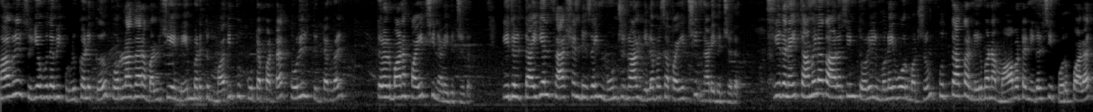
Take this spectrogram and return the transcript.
மகளிர் சுய உதவி குழுக்களுக்கு பொருளாதார வளர்ச்சியை மேம்படுத்தும் மதிப்பு கூட்டப்பட்ட தொழில் திட்டங்கள் தொடர்பான பயிற்சி நடைபெற்றது. இதில் தையல் ஃபேஷன் டிசைன் மூன்று நாள் இலவச பயிற்சி நடைபெற்றது. இதனை தமிழக அரசின் தொழில் முனைவோர் மற்றும் புத்தாக்க நிறுவன மாவட்ட நிகழ்ச்சி பொறுப்பாளர்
